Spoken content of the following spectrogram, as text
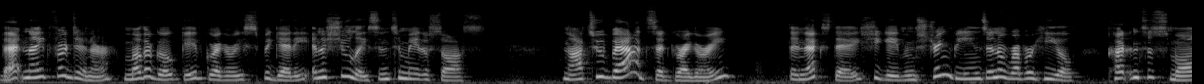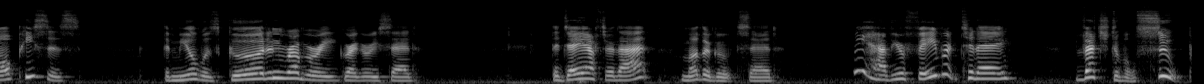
That night for dinner, Mother Goat gave Gregory spaghetti and a shoelace in tomato sauce. Not too bad, said Gregory. The next day, she gave him string beans and a rubber heel, cut into small pieces. The meal was good and rubbery, Gregory said. The day after that, Mother Goat said, We have your favorite today, vegetable soup.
